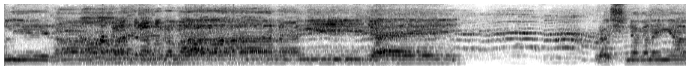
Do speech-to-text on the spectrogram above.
બોલીએ રામ ભગવાન કી જય. કૃષ્ણ કનૈયા.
